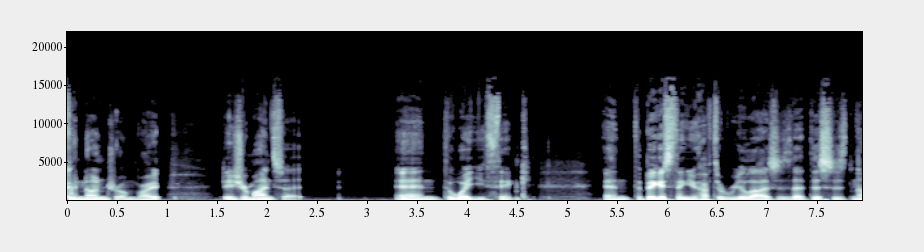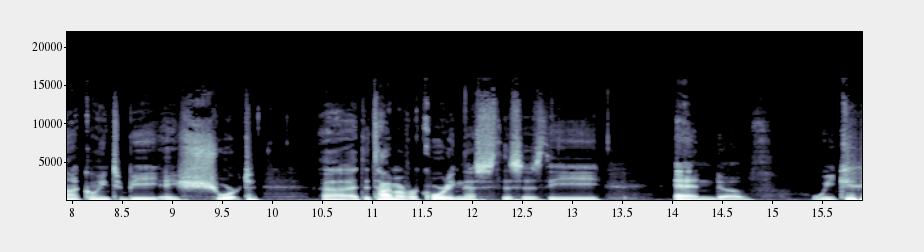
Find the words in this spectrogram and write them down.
conundrum, right, is your mindset and the way you think. And the biggest thing you have to realize is that this is not going to be a short. Uh, at the time of recording this, this is the end of week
